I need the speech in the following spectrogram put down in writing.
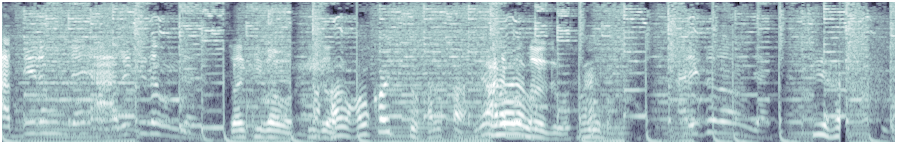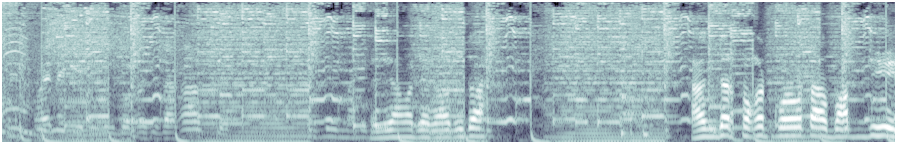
হাত দিয়ে দেখুন যায় আর দিয়ে দেখুন যায়। তুই কি বাবা কি হালকা একটু হালকা। হয়ে? এই যে আমাদের রাজুদা। রাজুদার পকেট পরোটা বাদ দিয়ে।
